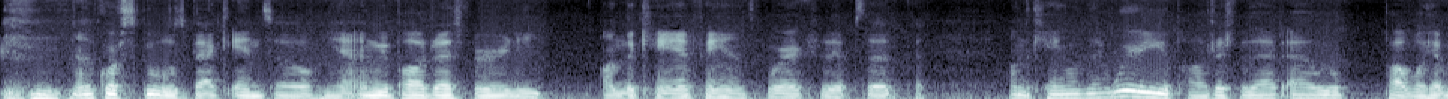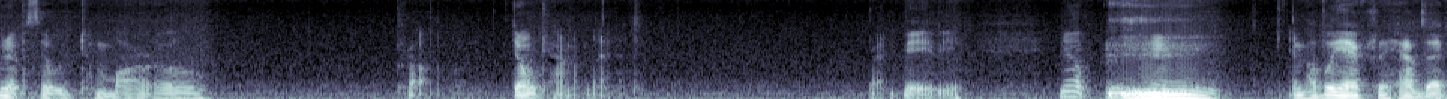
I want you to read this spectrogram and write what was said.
and of course school is back in, so yeah, and we apologize for any on the can fans who were actually upset on the can was that. We apologize for that. Uh, we will probably have an episode tomorrow. Probably. Don't count on that. Right, maybe. No. and probably actually have that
